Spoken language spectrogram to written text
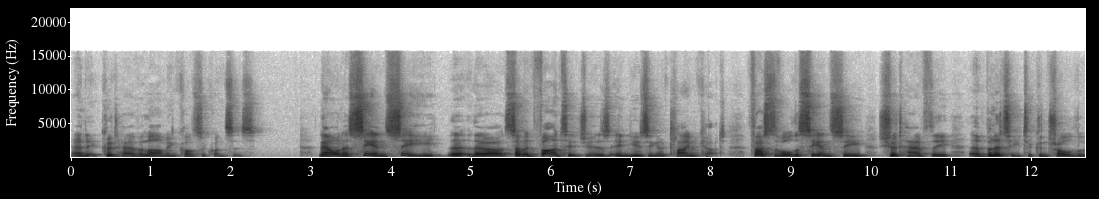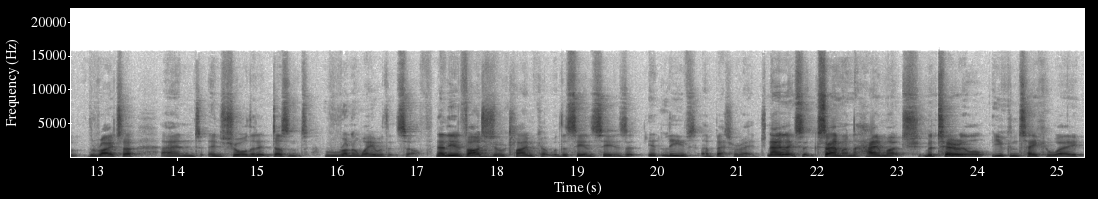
and it could have alarming consequences. Now on a CNC, there are some advantages in using a climb cut. First of all, the CNC should have the ability to control the, the router and ensure that it doesn't run away with itself. Now the advantage of a climb cut with the CNC is that it leaves a better edge. Now let's examine how much material you can take away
